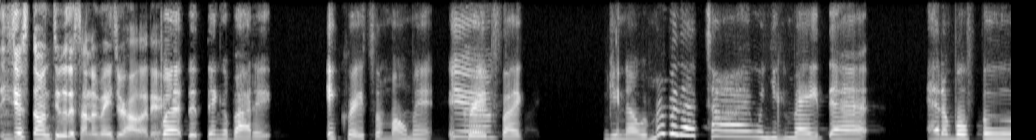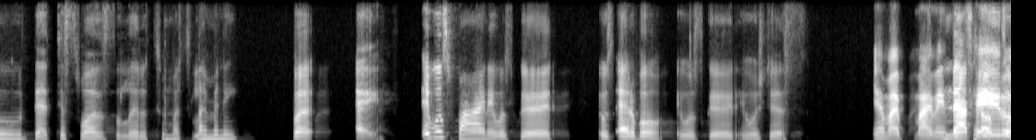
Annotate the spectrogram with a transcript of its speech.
you just don't do this on a major holiday. But the thing about it, it creates a moment. It Yeah. creates like, you know, remember that time when you made that edible food that just was a little too much lemony? But hey, it was fine. It was good. It was edible. It was good. It was just yeah, my my main not potatoes,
